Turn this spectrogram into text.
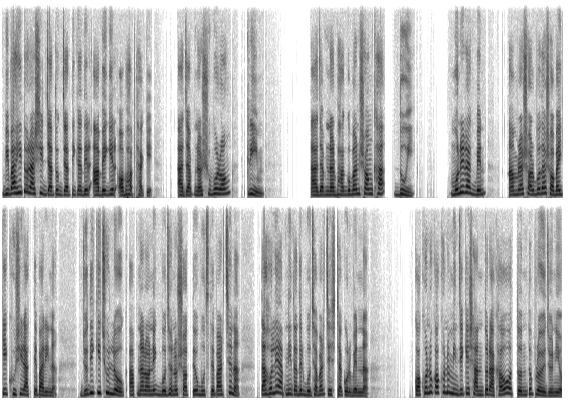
বিবাহিত রাশির জাতক জাতিকাদের আবেগের অভাব থাকে। আজ আপনার শুভ রং ক্রিম। আজ আপনার ভাগ্যবান সংখ্যা দুই। মনে রাখবেন, আমরা সর্বদা সবাইকে খুশি রাখতে পারি না। যদি কিছু লোক আপনার অনেক বোঝানো সত্ত্বেও বুঝতে পারছে না, তাহলে আপনি তাদের বোঝাবার চেষ্টা করবেন না। কখনো কখনো নিজেকে শান্ত রাখাও অত্যন্ত প্রয়োজনীয়।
